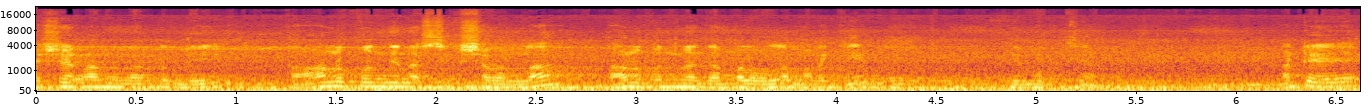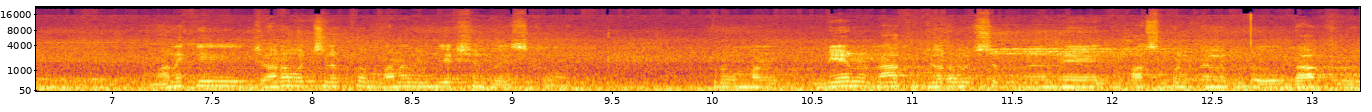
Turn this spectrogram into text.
యశగ్రంథం అంటుంది తాను పొందిన శిక్ష వల్ల తాను పొందిన దెబ్బల వల్ల మనకి విముక్తి అని అంటే మనకి జ్వరం వచ్చినప్పుడు మనం ఇంజక్షన్ వేసుకోవాలి. ఇప్పుడు మన నేను నాకు జ్వరం వచ్చినప్పుడు నేను హాస్పిటల్కి వెళ్ళినప్పుడు డాక్టర్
